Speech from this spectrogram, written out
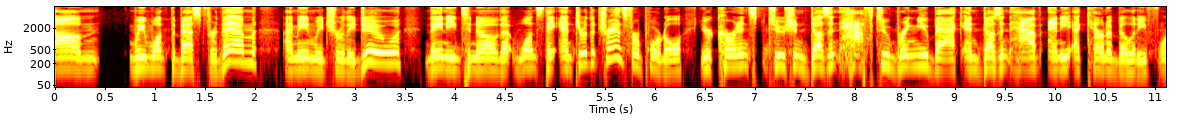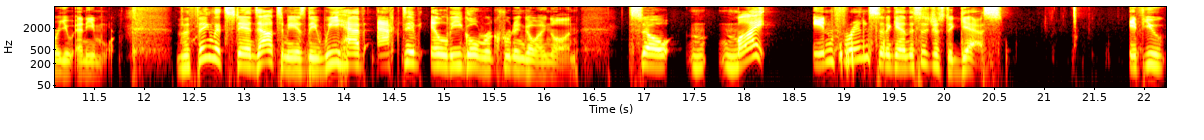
Um, we want the best for them. I mean, we truly do. They need to know that once they enter the transfer portal, your current institution doesn't have to bring you back and doesn't have any accountability for you anymore. The thing that stands out to me is that we have active illegal recruiting going on. So, m- my inference, and again, this is just a guess, if you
